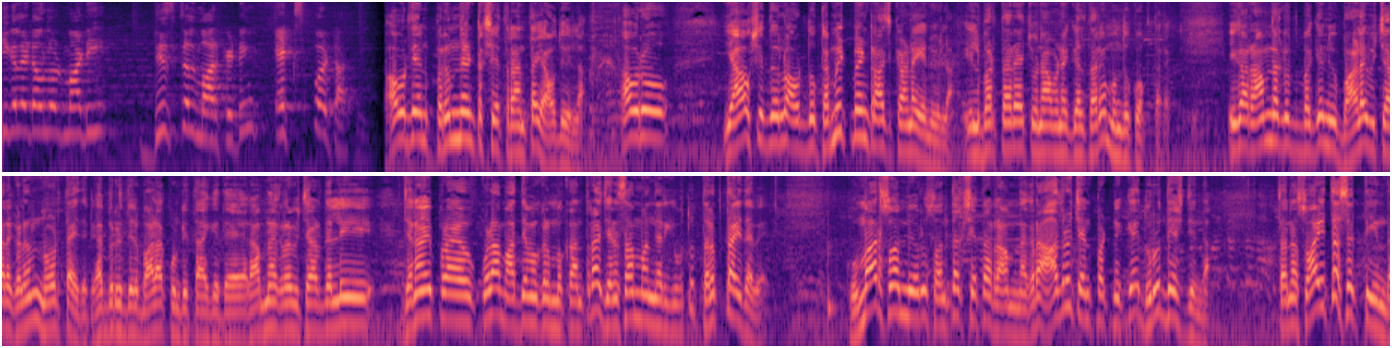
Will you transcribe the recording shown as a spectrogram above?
ಈಗಲೇ ಡೌನ್ಲೋಡ್ ಮಾಡಿ ಡಿಜಿಟಲ್ ಮಾರ್ಕೆಟಿಂಗ್ ಎಕ್ಸ್ಪರ್ಟ್ ಆಗಿ. ಅವ್ರದ್ದೇನು ಪರ್ಮನೆಂಟ್ ಕ್ಷೇತ್ರ ಅಂತ ಯಾವುದೂ ಇಲ್ಲ. ಅವರು ಯಾವ ಕ್ಷೇತ್ರದಲ್ಲೂ ಅವ್ರದ್ದು ಕಮಿಟ್ಮೆಂಟ್ ರಾಜಕಾರಣ ಏನೂ ಇಲ್ಲ. ಇಲ್ಲಿ ಬರ್ತಾರೆ ಚುನಾವಣೆ ಗೆಲ್ತಾರೆ ಮುಂದಕ್ಕೆ ಹೋಗ್ತಾರೆ. ಈಗ ರಾಮನಗರದ ಬಗ್ಗೆ ನೀವು ಭಾಳ ವಿಚಾರಗಳನ್ನು ನೋಡ್ತಾ ಇದ್ದೀರಿ. ಅಭಿವೃದ್ಧಿಯಲ್ಲಿ ಭಾಳ ಕುಂಠಿತ ಆಗಿದೆ. ರಾಮನಗರ ವಿಚಾರದಲ್ಲಿ ಜನಾಭಿಪ್ರಾಯ ಕೂಡ ಮಾಧ್ಯಮಗಳ ಮುಖಾಂತರ ಜನಸಾಮಾನ್ಯರಿಗೆ ಇವತ್ತು ತಲುಪ್ತಾ ಇದ್ದಾವೆ. ಕುಮಾರಸ್ವಾಮಿಯವರು ಸ್ವಂತ ಕ್ಷೇತ್ರ ರಾಮನಗರ, ಆದರೂ ಚನ್ನಪಟ್ಟಣಕ್ಕೆ ದುರುದ್ದೇಶದಿಂದ, ತನ್ನ ಸ್ವಾಯತ್ತಶಕ್ತಿಯಿಂದ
